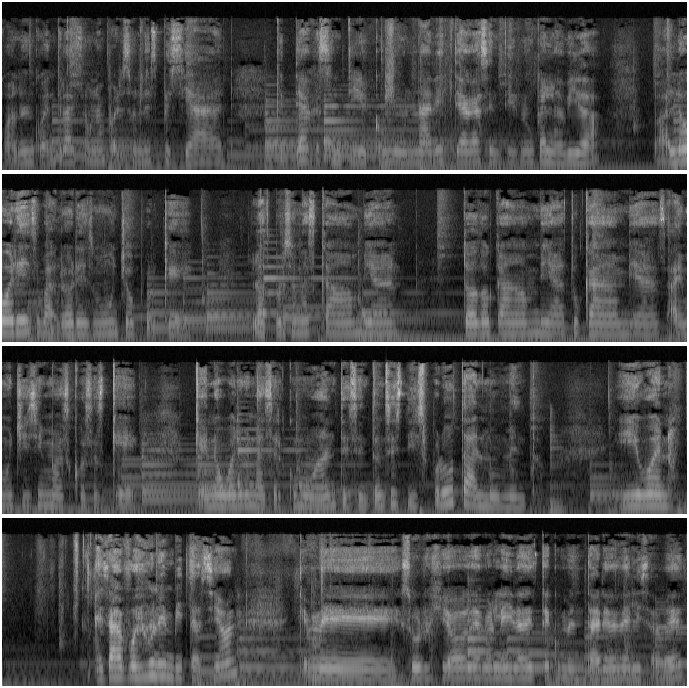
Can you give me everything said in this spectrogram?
cuando encuentras a una persona especial que te haga sentir como nadie te haga sentir nunca en la vida, valores, valores mucho porque las personas cambian, todo cambia, tú cambias, hay muchísimas cosas que que no vuelven a ser como antes. Entonces disfruta el momento. Y bueno, esa fue una invitación que me surgió de haber leído este comentario de Elizabeth.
